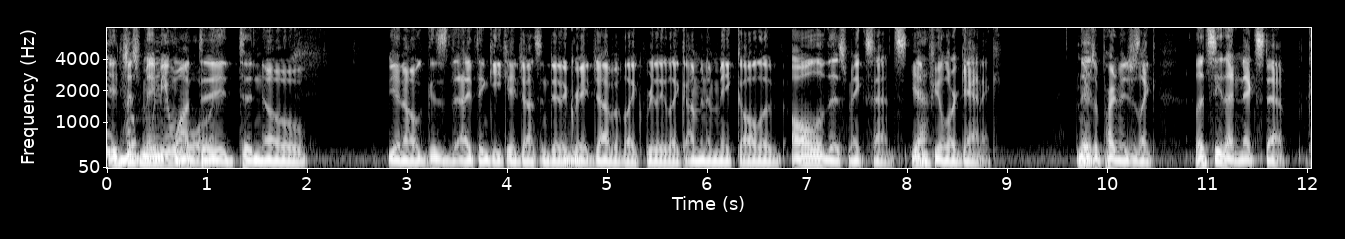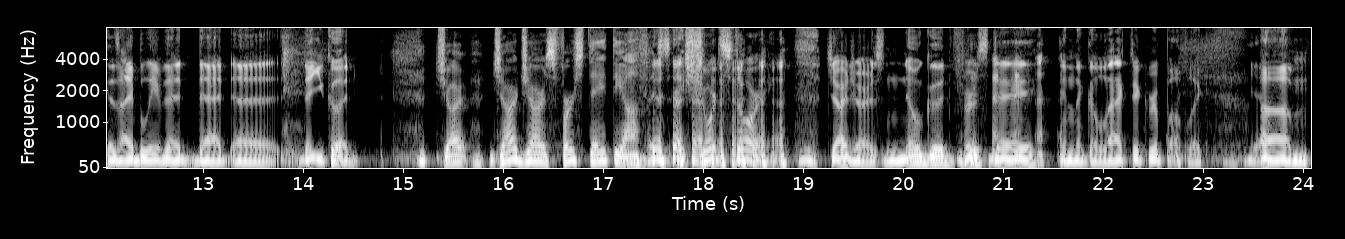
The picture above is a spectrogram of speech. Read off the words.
it just made me want war. to to know, you know, because I think E.K. Johnston Mm-hmm. did a great job of like really like I'm going to make all of all of this make sense Yeah. and feel organic. And there's a part of me that's just like, let's see that next step because I believe that that uh, that you could. Jar Jar Jar's first day at the office, a short story. Jar Jar's no good first day in the Galactic Republic. Um,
